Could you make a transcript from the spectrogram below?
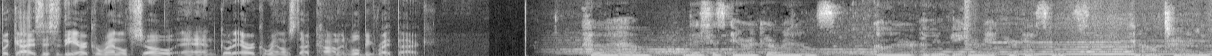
But guys, this is the Erica Reynolds Show, and go to ericareynolds.com, and we'll be right back. Hello, this is Erica Reynolds, owner of Invigorate Your Essence, an alternative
